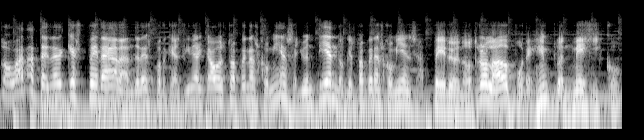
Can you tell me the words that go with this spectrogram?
Lo van a tener que esperar, Andrés, porque al fin y al cabo esto apenas comienza. Yo entiendo que esto apenas comienza, pero en otro lado, por ejemplo, en México,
